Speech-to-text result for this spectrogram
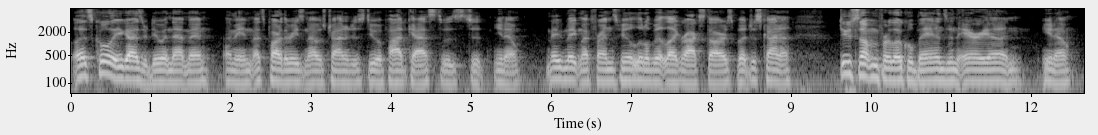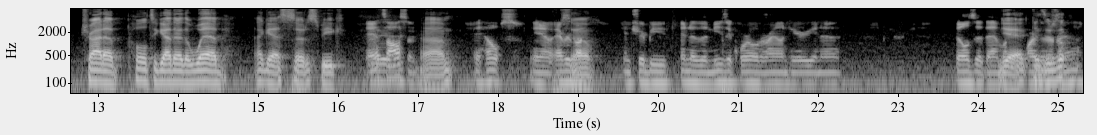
Well, it's cool that you guys are doing that, man. I mean, that's part of the reason I was trying to just do a podcast was to, you know, maybe make my friends feel a little bit like rock stars, but just kind of do something for local bands in the area and, you know, try to pull together the web, I guess, so to speak. Yeah, it's yeah. awesome. Um, It helps, you know, everybody so, contribute into the music world around here. You know, builds it that much Yeah, more 'cause than there's a- around.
